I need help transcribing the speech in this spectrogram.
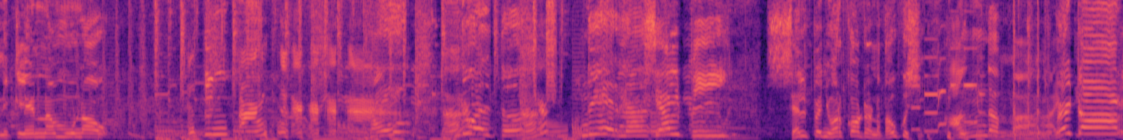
ನಿಕ್ಲೇನ್ ನಮ್ಮ ನಾವು ಇದು ಅಲ್ತು ಏರ್ನ ಸೆಲ್ಫಿ ಸೆಲ್ಫಿ ವರ್ಕೌಟ್ ಅಣ್ಣ ತಾವು ಖುಷಿ ಅಂದಪ್ಪ ವೇಟರ್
